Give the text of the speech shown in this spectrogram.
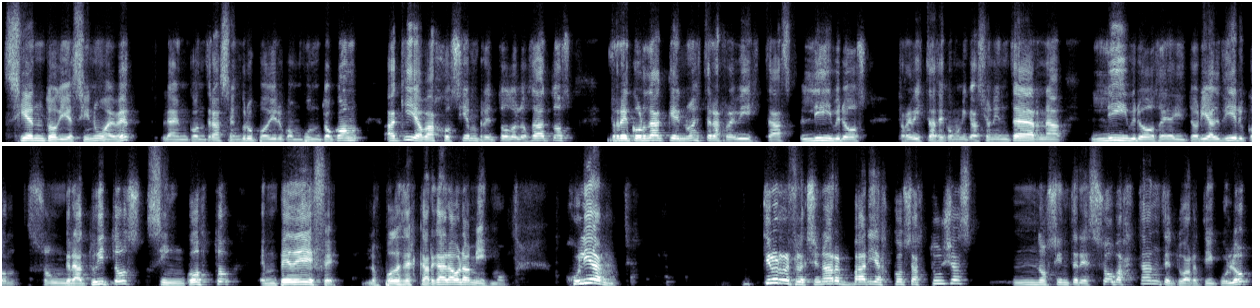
119, la encontrás en grupodircom.com, aquí abajo siempre todos los datos. Recordad que nuestras revistas, libros, revistas de comunicación interna, libros de editorial DIRCOM, son gratuitos, sin costo, en PDF. Los podés descargar ahora mismo. Julián, quiero reflexionar varias cosas tuyas. Nos interesó bastante tu artículo.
